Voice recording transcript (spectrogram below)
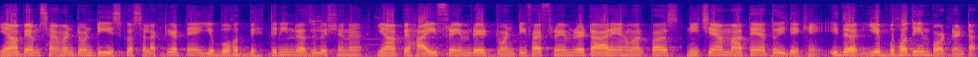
यहाँ पे हम 720 इसको सेलेक्ट करते हैं। ये बहुत बेहतरीन रेजोल्यूशन है। यहाँ पे high frame rate 25 frame rate आ रहे हैं हमारे पास। नीचे हम आते हैं तो ये देखें। इधर, ये बहुत ही इंपॉर्टेंट है।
